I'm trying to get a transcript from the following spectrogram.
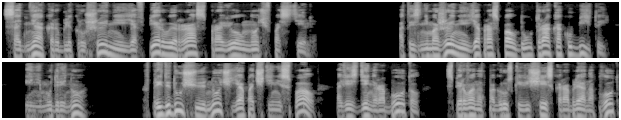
Со дня кораблекрушения я в первый раз провел ночь в постели. От изнеможения я проспал до утра как убитый, и не мудрено. В предыдущую ночь я почти не спал, а весь день работал, сперва над погрузкой вещей с корабля на плот,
